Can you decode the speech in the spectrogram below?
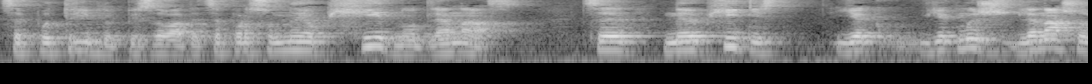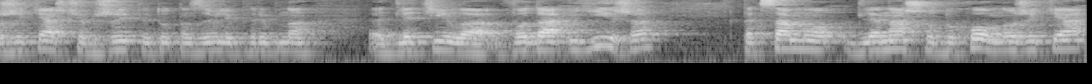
це потрібно пізнавати, це просто необхідно для нас. Це необхідність, як, як ми ж для нашого життя, щоб жити тут на землі, потрібна е, для тіла вода і їжа. Так само для нашого духовного життя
